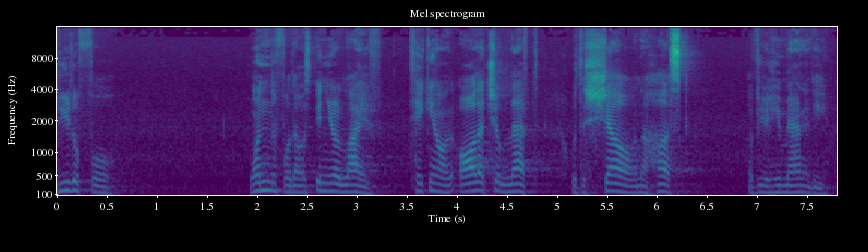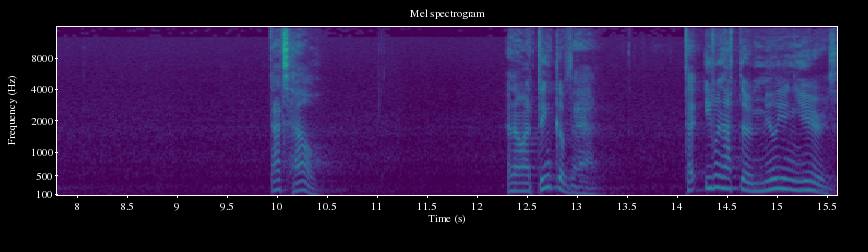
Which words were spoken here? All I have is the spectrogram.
beautiful, wonderful that was in your life, taking on all that you left with the shell and the husk of your humanity. That's hell. And I think of that, that even after a million years,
